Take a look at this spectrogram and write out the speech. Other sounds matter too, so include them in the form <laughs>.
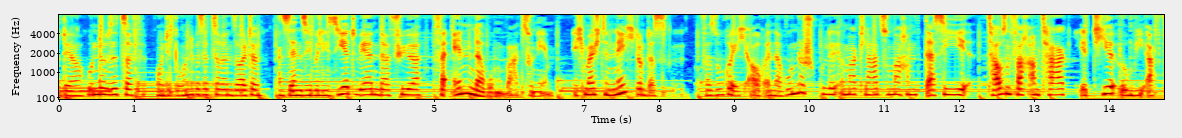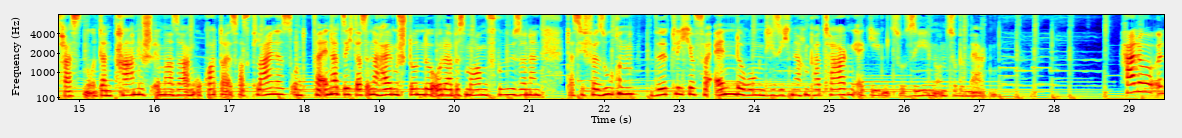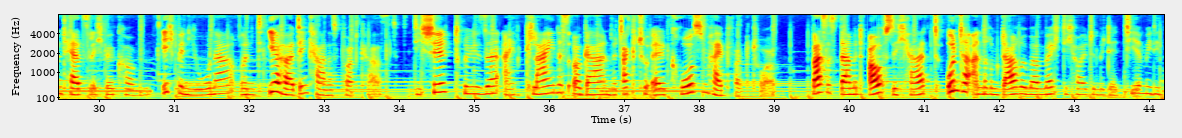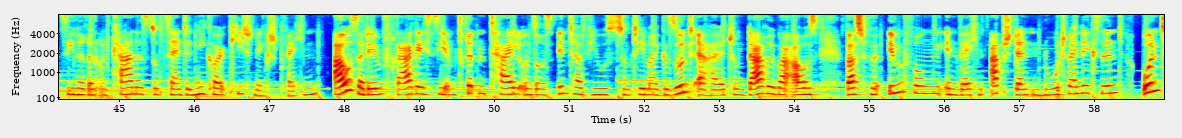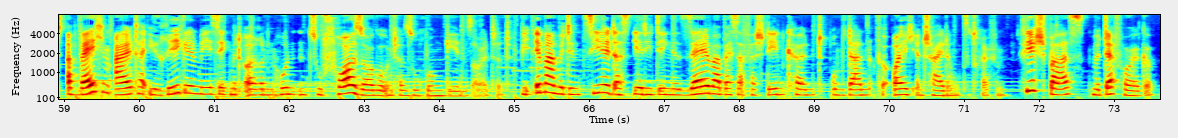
Also der Hundebesitzer und die Hundebesitzerin sollte sensibilisiert werden dafür, Veränderungen wahrzunehmen. Ich möchte nicht, und das versuche ich auch in der Hundeschule immer klar zu machen, dass sie tausendfach am Tag ihr Tier irgendwie abtasten und dann panisch immer sagen, oh Gott, da ist was Kleines und verändert sich das in einer halben Stunde oder bis morgen früh, sondern dass sie versuchen, wirkliche Veränderungen, die sich nach ein paar Tagen ergeben, zu sehen und zu bemerken. Hallo und herzlich willkommen. Ich bin Jona und ihr hört den Kanus Podcast. Die Schilddrüse, ein kleines Organ mit aktuell großem Hypefaktor. Was es damit auf sich hat, unter anderem darüber möchte ich heute mit der Tiermedizinerin und Canis-Dozentin Nicole Kieschnick sprechen. Außerdem frage ich sie im dritten Teil unseres Interviews zum Thema Gesunderhaltung darüber aus, was für Impfungen in welchen Abständen notwendig sind und ab welchem Alter ihr regelmäßig mit euren Hunden zu Vorsorgeuntersuchungen gehen solltet. Wie immer mit dem Ziel, dass ihr die Dinge selber besser verstehen könnt, um dann für euch Entscheidungen zu treffen. Viel Spaß mit der Folge.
